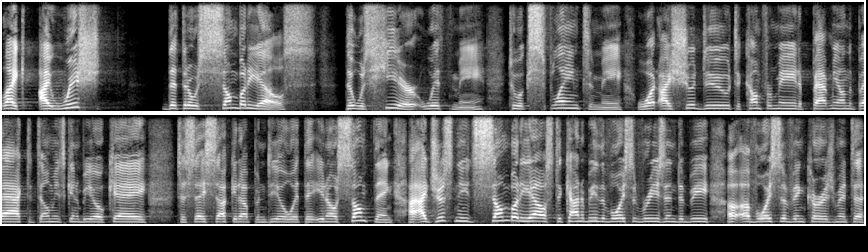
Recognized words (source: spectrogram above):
like I wish that there was somebody else that was here with me to explain to me what I should do, to comfort me, to pat me on the back, to tell me it's going to be okay, to say, suck it up and deal with it. You know, something. I, I just need somebody else to kind of be the voice of reason, to be a, a voice of encouragement, to,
